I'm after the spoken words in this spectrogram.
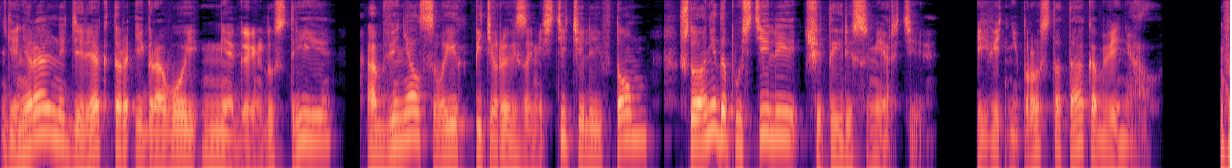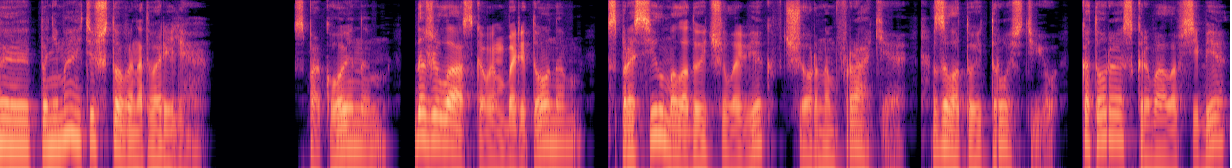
Генеральный директор игровой мегаиндустрии обвинял своих пятерых заместителей в том, что они допустили четыре смерти. И ведь не просто так обвинял. «Вы понимаете, что вы натворили?» Спокойным, даже ласковым баритоном спросил молодой человек в черном фраке, золотой тростью, которая скрывала в себе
